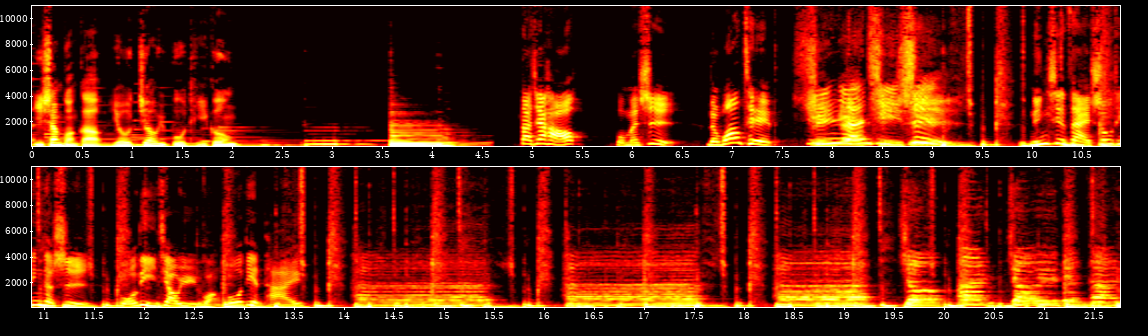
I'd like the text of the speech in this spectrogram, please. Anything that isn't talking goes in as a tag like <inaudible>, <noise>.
以上广告由教育部提供。大家好，我们是 The Wanted 寻人启事。您现在收听的是国立教育广播电台。就爱教育电台。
